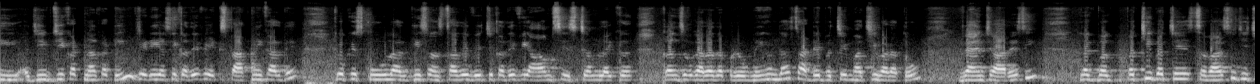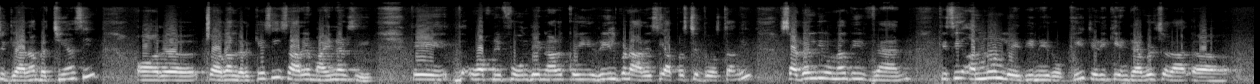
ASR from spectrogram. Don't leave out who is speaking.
Speaker 1: ਅਜੀਬ ਜੀ ਘਟਨਾ ਘਟੀ ਜਿਹੜੀ ਅਸੀਂ ਕਦੇ ਵੀ ਐਕਸਪੈਕਟ ਨਹੀਂ ਕਰਦੇ, ਕਿਉਂਕਿ ਸਕੂਲ ਵਰਗੀ ਸੰਸਥਾ ਦੇ ਵਿੱਚ ਕਦੇ ਵੀ ਆਮ ਸਿਸਟਮ ਲਾਈਕ ਕੰਸ ਵਗੈਰਾ ਦਾ ਪ੍ਰਯੋਗ ਨਹੀਂ ਹੁੰਦਾ। ਸਾਡੇ ਬੱਚੇ ਮਾਚੀਵਾੜਾ ਤੋਂ ਵੈਨ ਚ ਆ ਰਹੇ ਸੀ। ਲਗਭਗ 25 ਬੱਚੇ ਸਵਾਰ ਸੀ ਜਿਸ ਚ 11 ਬੱਚੀਆਂ ਸੀ ਔਰ 14 ਲੜਕੇ ਸੀ, ਸਾਰੇ ਮਾਈਨਰ ਸੀ। ਤੇ ਉਹ ਆਪਣੇ ਫੋਨ ਦੇ ਨਾਲ ਕੋਈ ਰੀਲ ਬਣਾ ਰਹੇ ਸੀ ਆਪਸ ਚ ਦੋਸਤਾਂ ਦੀ। ਸਡਨਲੀ ਉਹਨਾਂ ਦੀ ਵੈਨ ਕਿਸੇ ਅਨਨੋਨ ਲੇਡੀ ਨੇ ਰੋਕੀ, ਜਿਹੜੀ ਕਿ ਇੰਡੈਵਰ ਚਲਾ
